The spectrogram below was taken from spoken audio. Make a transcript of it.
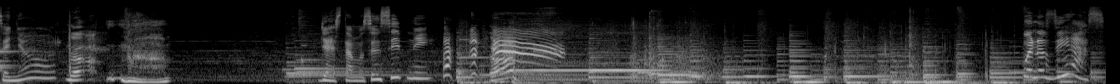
Señor, ya estamos en Sydney. Buenos días.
